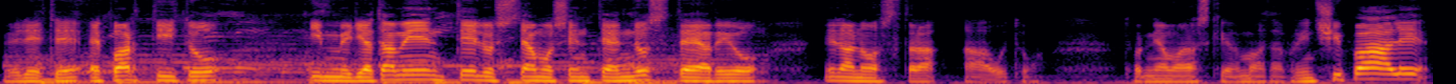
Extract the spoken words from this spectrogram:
Vedete è partito immediatamente lo stiamo sentendo stereo nella nostra auto. Torniamo alla schermata principale.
